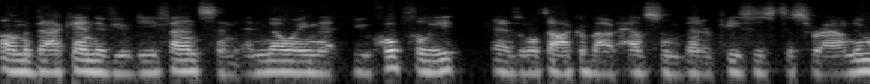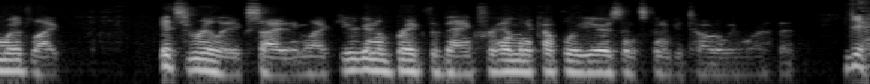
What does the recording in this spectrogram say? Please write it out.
on the back end of your defense, and, and knowing that you hopefully, as we'll talk about, have some better pieces to surround him with, like it's really exciting. Like you're going to break the bank for him in a couple of years, and it's going to be totally worth it. Yeah,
